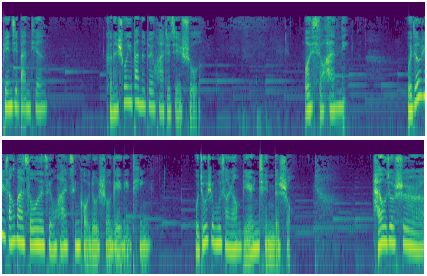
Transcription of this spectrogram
编辑半天，可能说一半的对话就结束了。我喜欢你，我就是想把所有的情话亲口都说给你听，我就是不想让别人牵你的手。还有就是，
